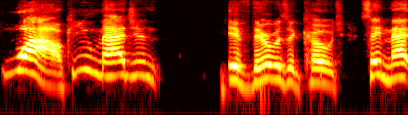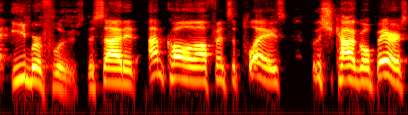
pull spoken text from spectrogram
wow, can you imagine if there was a coach, say Matt Eberflus, decided I'm calling offensive plays for the Chicago Bears?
